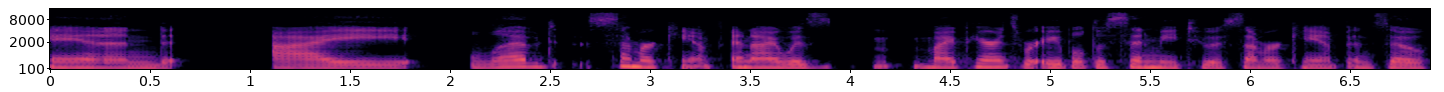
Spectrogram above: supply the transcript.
and I loved summer camp and I was my parents were able to send me to a summer camp and so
